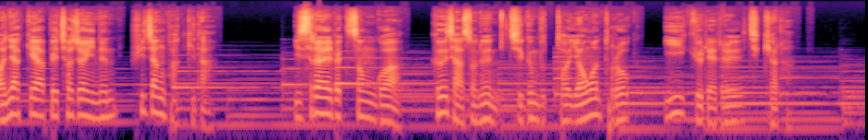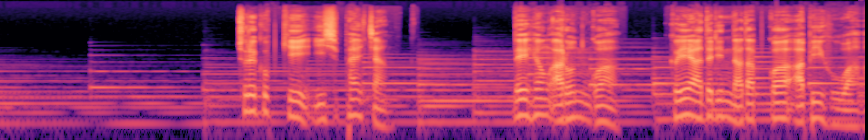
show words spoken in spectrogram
언약궤 앞에 쳐져 있는 휘장 밖이다. 이스라엘 백성과 그 자손은 지금부터 영원토록 이 규례를 지켜라. 출애굽기 28장 내 형 아론과 그의 아들인 나답과 아비후와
